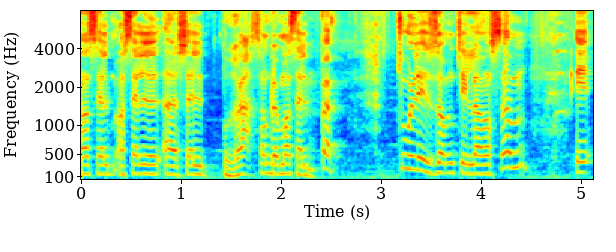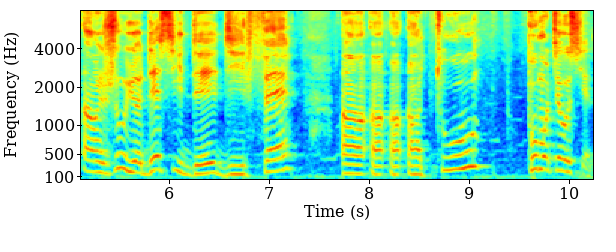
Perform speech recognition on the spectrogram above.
un seul, un seul, un seul rassemblement, un seul peuple. Tous les hommes étaient là ensemble et un jour, ils ont décidé d'y faire un, un, un, un tour pour monter au ciel.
